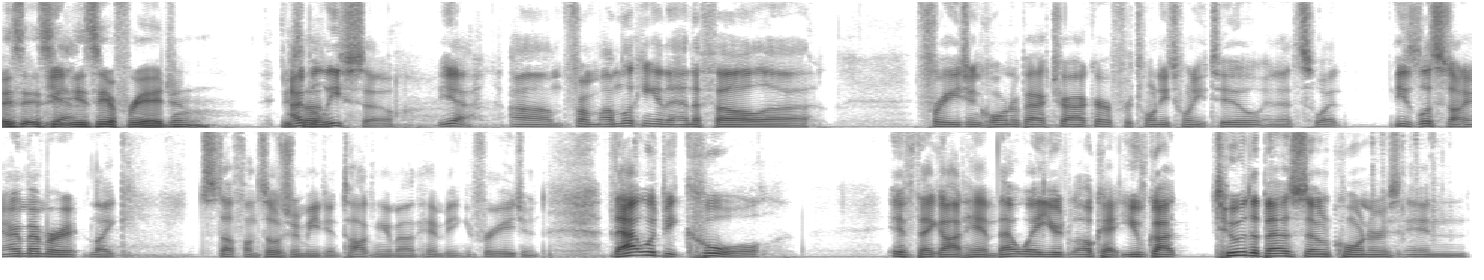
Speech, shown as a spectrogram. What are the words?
Is is Yeah. he, is he a free agent? I said? believe so. Yeah. Um, from I'm looking at the NFL uh, free agent cornerback tracker for 2022, and that's what he's listed on. I remember like stuff on social media talking about him being a free agent. That would be cool if they got him. That way, you're okay. You've got two of the best zone corners in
